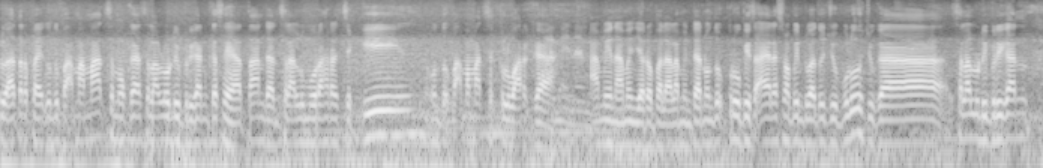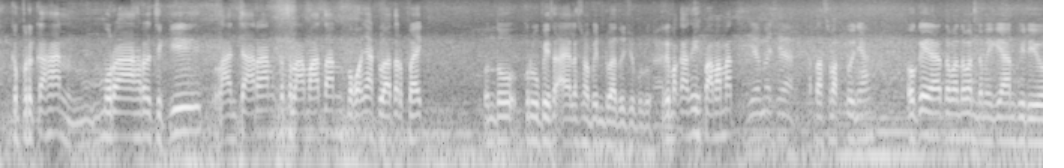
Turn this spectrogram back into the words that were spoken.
doa terbaik untuk Pak Mamat semoga selalu diberikan kesehatan dan selalu murah rezeki untuk Pak Mamat sekeluarga Amin, amin amin. amin ya robbal alamin dan untuk kru bis ALS Nopin 270 juga selalu diberikan keberkahan murah rezeki lancaran keselamatan pokoknya doa terbaik untuk kru bis ALS Nopin 270 terima kasih Pak Mamat Iya Mas ya. atas waktunya. Oke ya teman-teman demikian video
